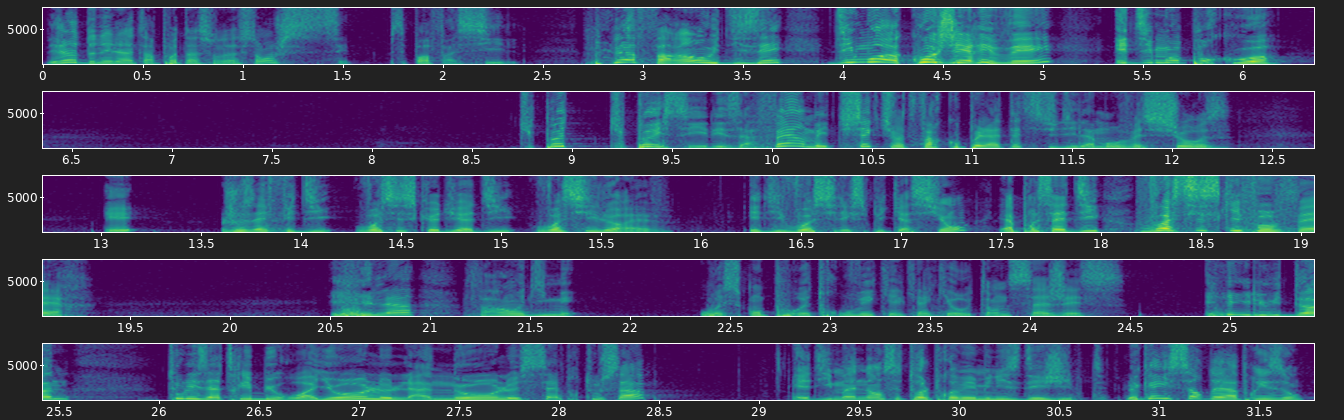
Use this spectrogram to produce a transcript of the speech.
Déjà, donner l'interprétation d'un songe, c'est pas facile. Mais là, Pharaon, il disait Dis-moi à quoi j'ai rêvé et dis-moi pourquoi. Tu peux, tu peux essayer des affaires, mais tu sais que tu vas te faire couper la tête si tu dis la mauvaise chose. Et Joseph, il dit Voici ce que Dieu a dit, voici le rêve. Il dit Voici l'explication. Et après ça, il dit Voici ce qu'il faut faire. Et là, Pharaon dit Mais où est-ce qu'on pourrait trouver quelqu'un qui a autant de sagesse? Et il lui donne tous les attributs royaux, le l'anneau, le sceptre, tout ça. Et il dit Maintenant, c'est toi le premier ministre d'Égypte. Le gars, il sort de la prison.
